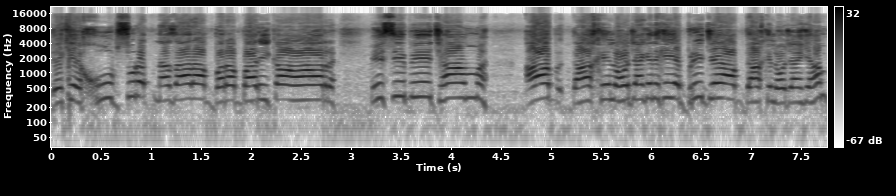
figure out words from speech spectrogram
देखिए, खूबसूरत नज़ारा, बर्फबारी का और इसी बीच हम अब दाखिल हो जाएँगे। देखिए, ये ब्रिज है, अब दाखिल हो जाएँगे हम।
